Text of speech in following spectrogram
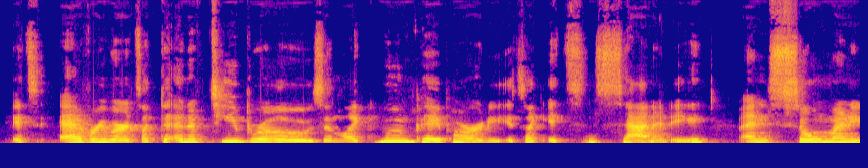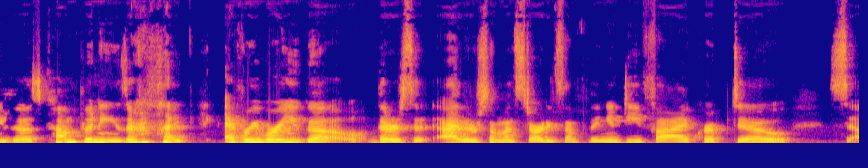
it's everywhere. It's like the NFT bros and like MoonPay Party. It's like it's insanity. And so many of those companies are like everywhere you go, there's either someone starting something in DeFi, crypto,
